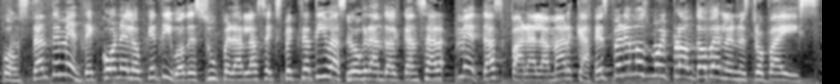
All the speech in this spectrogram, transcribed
constantemente con el objetivo de superar las expectativas, logrando alcanzar metas para la marca. Esperemos muy pronto verla en nuestro país.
